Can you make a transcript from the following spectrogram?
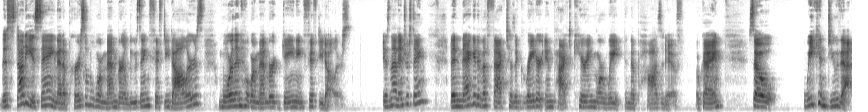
This study is saying that a person will remember losing $50 more than he'll remember gaining $50. Isn't that interesting? The negative effect has a greater impact carrying more weight than the positive. Okay? So we can do that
